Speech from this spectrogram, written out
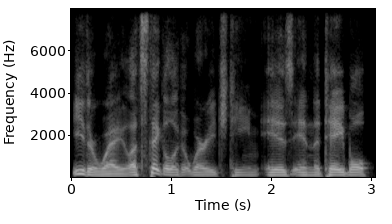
Either way, let's take a look at where each team is in the table.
